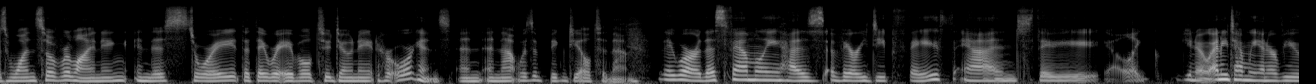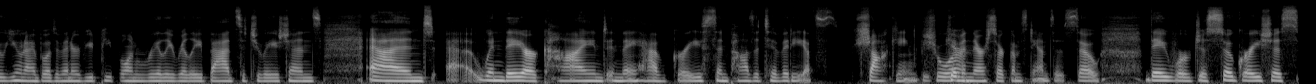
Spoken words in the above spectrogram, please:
was one silver lining in this story that they were able to donate her organs, and, and that was a big deal to them. They were. This family has a very deep faith, and they like you know, anytime we interview, you and I both have interviewed people in really, really bad situations. And uh, when they are kind and they have grace and positivity, it's shocking Sure. given their circumstances. So they were just so gracious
